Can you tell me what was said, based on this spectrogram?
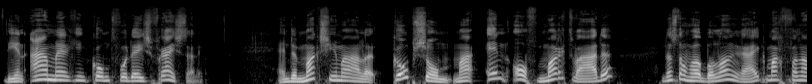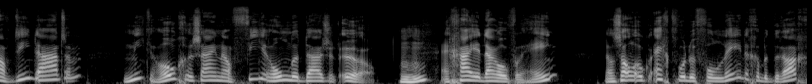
die in aanmerking komt voor deze vrijstelling. En de maximale koopsom, maar en of marktwaarde, dat is nog wel belangrijk, mag vanaf die datum niet hoger zijn dan 400.000 euro. Mhm. En ga je daaroverheen, dan zal ook echt voor de volledige bedrag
